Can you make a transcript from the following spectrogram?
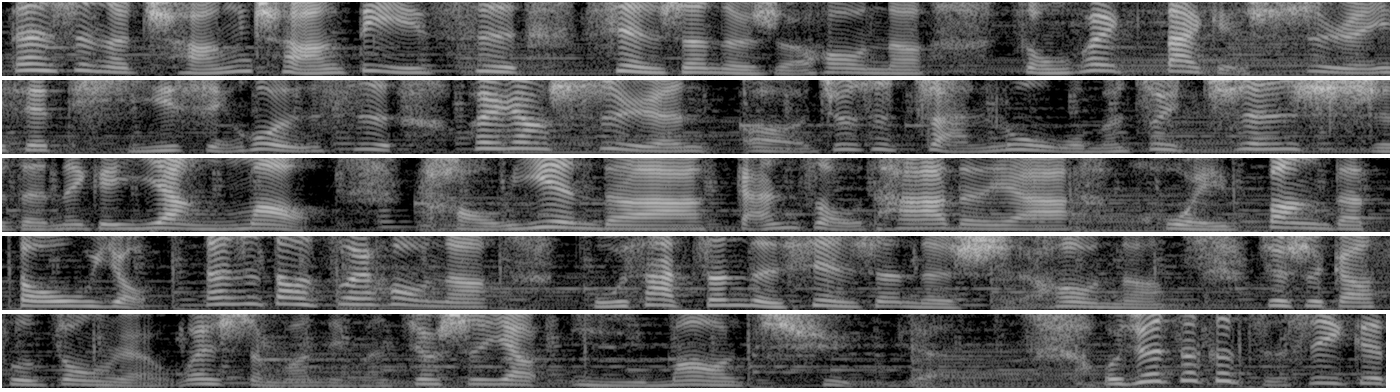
但是呢，常常第一次现身的时候呢，总会带给世人一些提醒，或者是会让世人呃，就是展露我们最真实的那个样貌，讨厌的啊，赶走他的呀，毁谤的都有。但是到最后呢，菩萨真的现身的时候呢，就是告诉众人，为什么你们就是要以貌取人。我觉得这个只是一个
